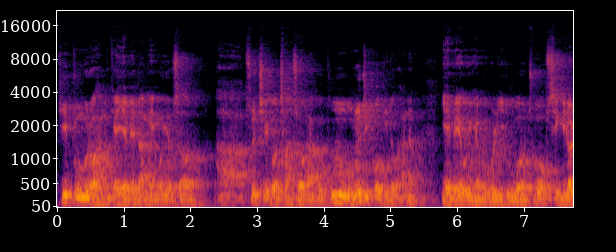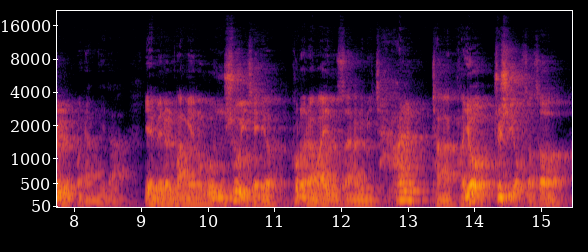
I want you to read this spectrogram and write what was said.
기쁨으로 함께 예배당에 모여서 박수치고 찬송하고 부르짖고 기도하는 예배의 회복을 이루어 주옵시기를 원합니다. 예배를 방해하는 원수의 세력 코로나 바이러스 하나님이 잘 장악하여 주시옵소서.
